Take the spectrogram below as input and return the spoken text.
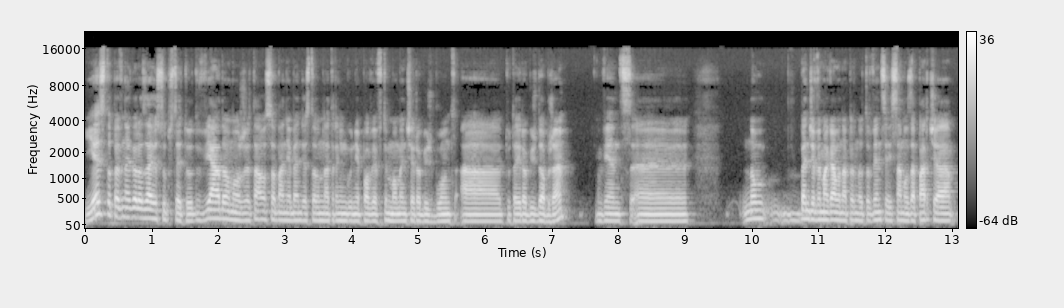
Jest to pewnego rodzaju substytut. Wiadomo, że ta osoba nie będzie z tobą na treningu, nie powie w tym momencie robisz błąd, a tutaj robisz dobrze, więc e, no, będzie wymagało na pewno to więcej samozaparcia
